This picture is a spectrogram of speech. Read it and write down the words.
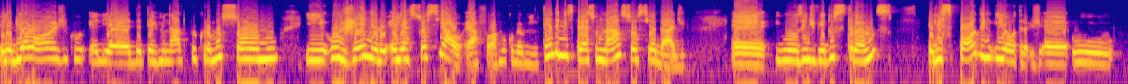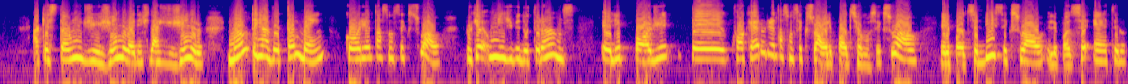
ele é biológico, ele é determinado por cromossomo e o gênero ele é social, é a forma como eu me entendo e me expresso na sociedade. É, e os indivíduos trans, eles podem, e outra, é, o, a questão de gênero, a identidade de gênero, não tem a ver também com orientação sexual. Porque um indivíduo trans, ele pode ter qualquer orientação sexual, ele pode ser homossexual, ele pode ser bissexual, ele pode ser hétero,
